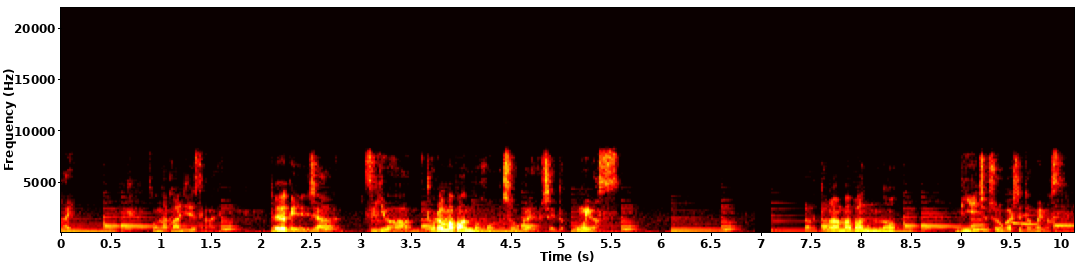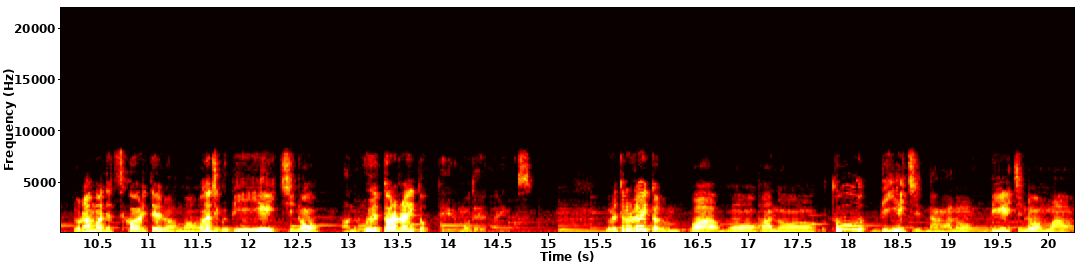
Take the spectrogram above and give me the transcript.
はい。そんな感じですかね。というわけでじゃあ次はドラマ版の方の紹介をしたいと思います。ドラマ版の BH を紹介したいと思います。ドラマで使われているのは、まあ、同じく BH のあのウルトラライトっていうモデルになります。ウルトラライトはもうあの当 BH なあの BH のま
